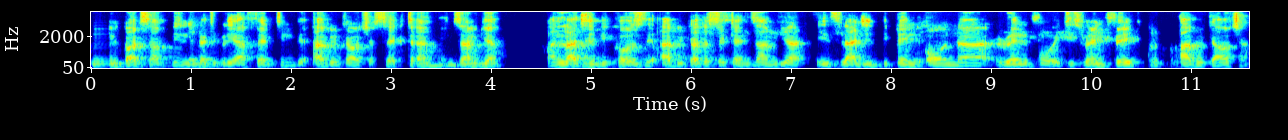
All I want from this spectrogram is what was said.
impacts have been negatively affecting the agriculture sector in Zambia, and largely because the agriculture sector in Zambia is largely depend on uh, rainfall. It is rain-fed agriculture.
